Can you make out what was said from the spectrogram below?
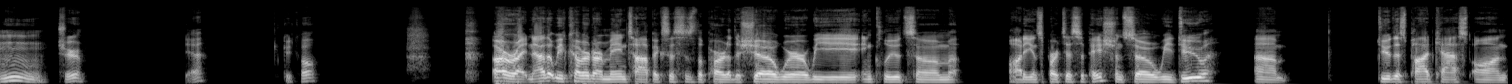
Mm, sure. Yeah. Good call. All right, now that we've covered our main topics, this is the part of the show where we include some audience participation. So we do um, do this podcast on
